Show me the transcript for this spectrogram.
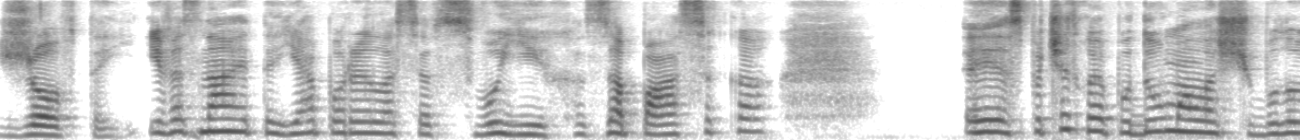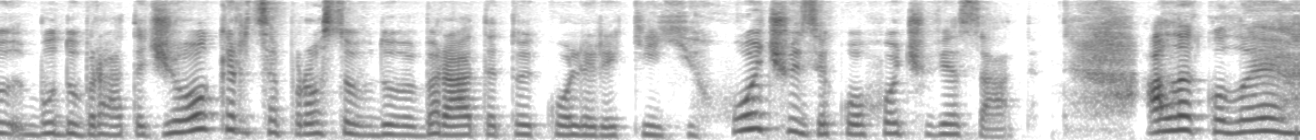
жовтий. І ви знаєте, я порилася в своїх запасиках. Е, Спочатку я подумала, що буду брати джокер, це просто буду вибирати той колір, який хочу, з якого хочу в'язати. Але коли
